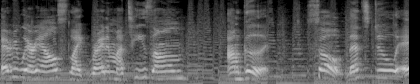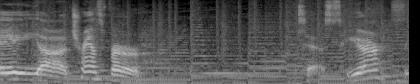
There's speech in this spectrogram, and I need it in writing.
Everywhere else like right in my T-zone I'm good so let's do a uh, transfer test here. See.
